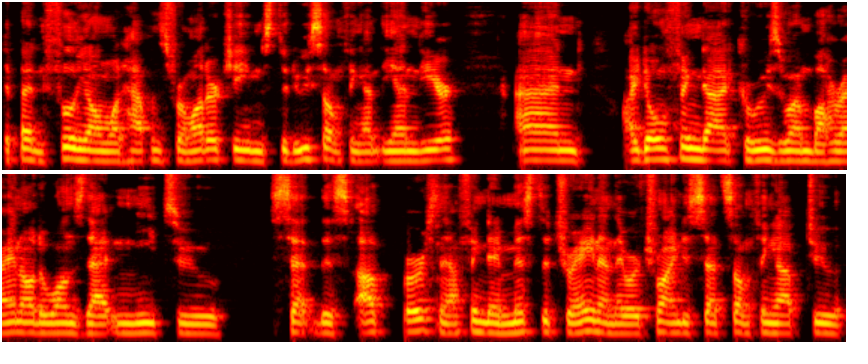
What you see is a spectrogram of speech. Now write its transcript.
depend fully on what happens from other teams to do something at the end here. And I don't think that Caruso and Bahrain are the ones that need to set this up personally. I think they missed the train and they were trying to set something up to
